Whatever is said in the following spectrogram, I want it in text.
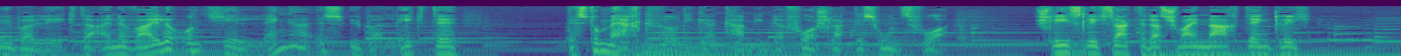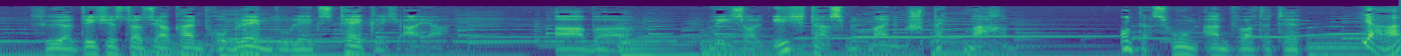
überlegte eine Weile und je länger es überlegte, desto merkwürdiger kam ihm der Vorschlag des Huhns vor. Schließlich sagte das Schwein nachdenklich, für dich ist das ja kein Problem, du legst täglich Eier. Aber wie soll ich das mit meinem Speck machen? Und das Huhn antwortete, ja,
